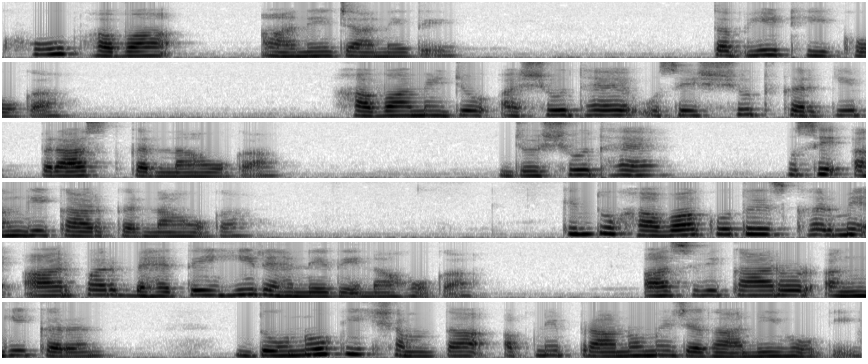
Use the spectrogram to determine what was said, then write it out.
खूब हवा आने जाने दे, तभी ठीक होगा। हवा में जो अशुद्ध है, उसे शुद्ध करके परास्त करना होगा। जो शुद्ध है, उसे अंगीकार करना होगा। किंतु हवा को तो इस घर में आर पार बहते ही रहने देना होगा। अस्वीकार और अंगीकरण, दोनों की क्षमता अपने प्राणों में जगानी होगी।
